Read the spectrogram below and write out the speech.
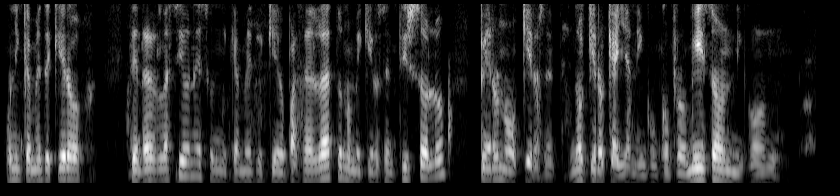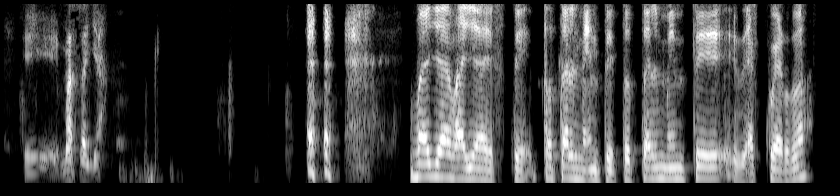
únicamente quiero tener relaciones, únicamente quiero pasar el rato, no me quiero sentir solo, pero no quiero sentir, no quiero que haya ningún compromiso, ningún eh, más allá. Vaya, vaya, este, totalmente, totalmente de acuerdo.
